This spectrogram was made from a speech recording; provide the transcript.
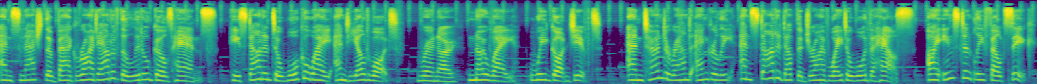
And snatched the bag right out of the little girl's hands. He started to walk away and yelled what? Reno, no way. We got gypped. And turned around angrily and started up the driveway toward the house. I instantly felt sick.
